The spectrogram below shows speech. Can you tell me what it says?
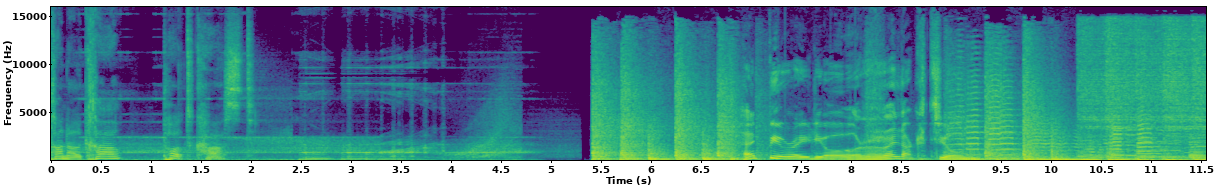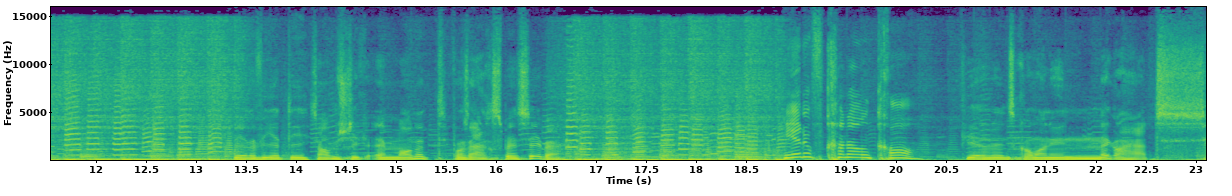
Kanal K Podcast. Happy Radio Redaktion. Jeder vierte Samstag im Monat von 6 bis 7. Hier auf Kanal K. 94,9 MHz.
